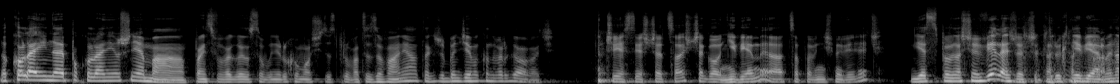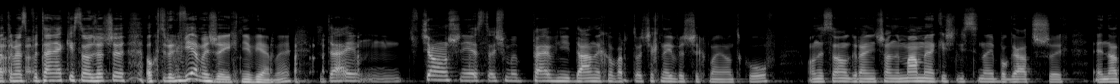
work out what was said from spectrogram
no kolejne pokolenie już nie ma państwowego zasobu nieruchomości do sprywatyzowania, także będziemy konwergować. Czy jest jeszcze coś, czego nie wiemy, a co powinniśmy wiedzieć? Jest z pewnością wiele rzeczy, których nie wiemy. Natomiast pytanie, jakie są rzeczy, o których wiemy, że ich nie wiemy. Tutaj mm, wciąż nie jesteśmy pewni danych o wartościach najwyższych majątków. One są ograniczone. Mamy jakieś listy najbogatszych. E, Na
